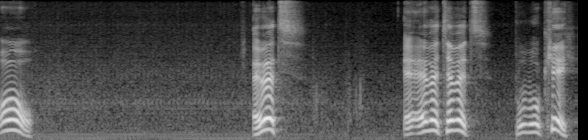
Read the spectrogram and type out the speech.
Oo. Evet. E, evet evet. Bu okey.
